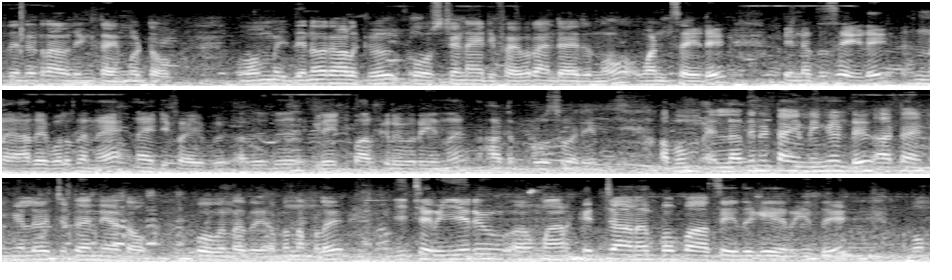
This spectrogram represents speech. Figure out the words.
ഇതിന്റെ ട്രാവലിംഗ് ടൈം കേട്ടോ അപ്പം ഇതിനൊരാൾക്ക് കോസ്റ്റ് നയന്റി ഫൈവ് റെന്റ് ആയിരുന്നു വൺ സൈഡ് പിന്നത്തെ സൈഡ് അതേപോലെ തന്നെ നയന്റി ഫൈവ് അതായത് ഗ്രേറ്റ് പാർക്ക് റിവറിൽ നിന്ന് ആട്ടൻ ബോസ് വരെയും അപ്പം എല്ലാത്തിനും ടൈമിംഗ് ഉണ്ട്. ആ ടൈമിങ്ങിൽ വെച്ചിട്ട് തന്നെ കേട്ടോ പോകുന്നത്. അപ്പം നമ്മൾ ഈ ചെറിയൊരു മാർക്കറ്റാണ് ഇപ്പോൾ പാസ് ചെയ്ത് കയറിയത് അപ്പം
